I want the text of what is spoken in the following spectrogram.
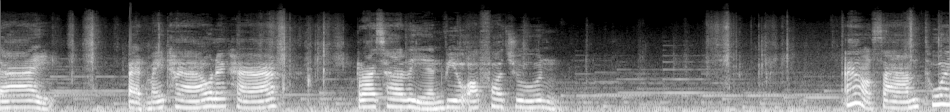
ได้แปดไม้เท้านะคะ ราชาเหรียญ View of Fortune อ้าวสามถ้วย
